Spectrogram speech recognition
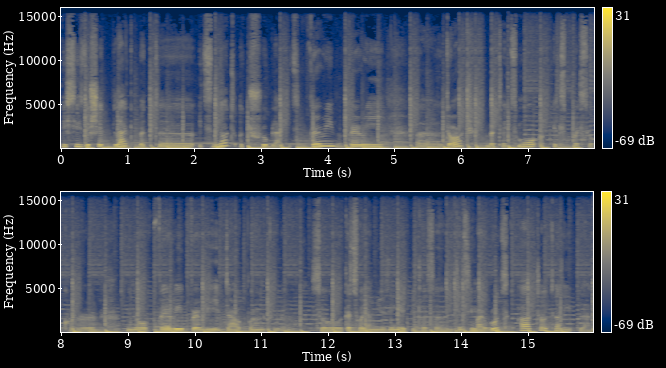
This is the shade black, but uh, it's not a true black. It's very, very uh, dark, but it's more espresso color, you know, very, very dark brown color. So that's why I'm using it because uh, you can see my roots are totally black.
